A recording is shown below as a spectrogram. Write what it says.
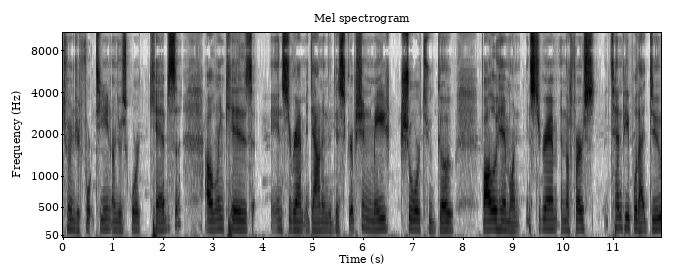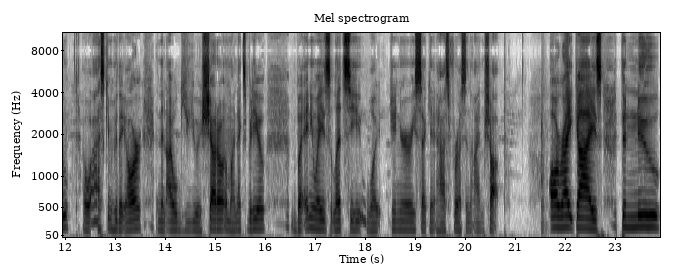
214 underscore Kebs. I'll link his Instagram down in the description. Make sure to go follow him on Instagram and the first 10 people that do, I will ask him who they are, and then I will give you a shout out in my next video. But anyways, let's see what January 2nd has for us in the item shop. Alright guys, the new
